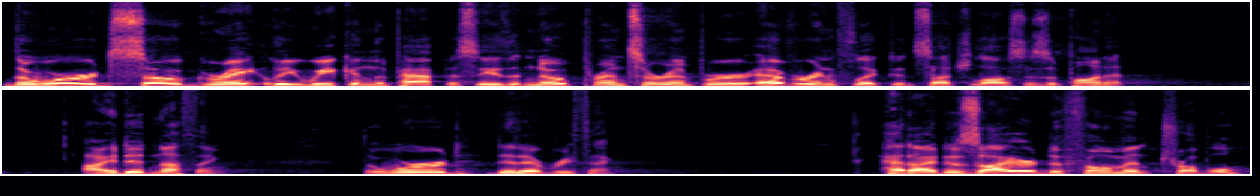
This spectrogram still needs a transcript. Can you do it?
the word so greatly weakened the papacy that no prince or emperor ever inflicted such losses upon it. I did nothing. The word did everything. Had I desired to foment trouble,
